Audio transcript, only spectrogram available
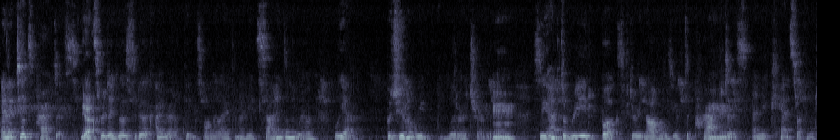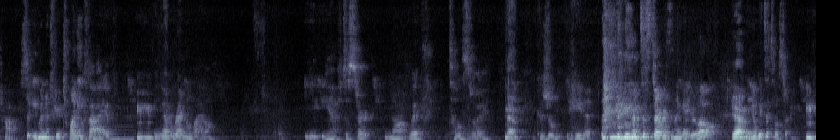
And it takes practice. Yeah. It's ridiculous to be like, I read things all my life and I read signs on the road. Well, yeah, but you don't read literature. every day. hmm So you have to read books, you have to read novels, you have to Mm-hmm. practice, and you can't start from the top. So even if you're 25 hmm and you haven't read in a while, you, you have to start not with Tolstoy Yeah. Because you'll hate it. Mhm. you have to start with something at your level. yeah, Then you'll get to Tolstoy. Mm-hmm.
